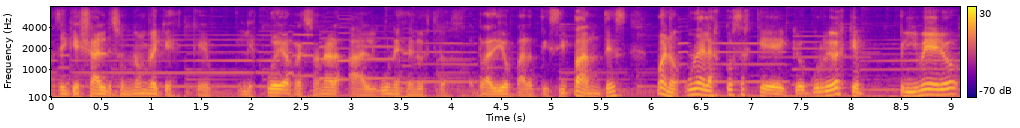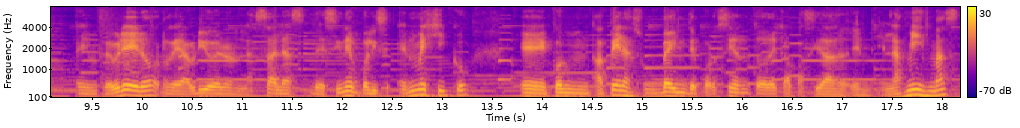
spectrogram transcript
Así que ya es un nombre que, les puede resonar a algunos de nuestros radioparticipantes. Bueno, una de las cosas que ocurrió es que Primero, en febrero, reabrieron las salas de Cinépolis en México, eh, con apenas un 20% de capacidad en, las mismas.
